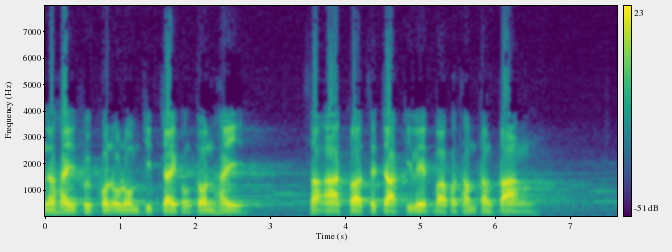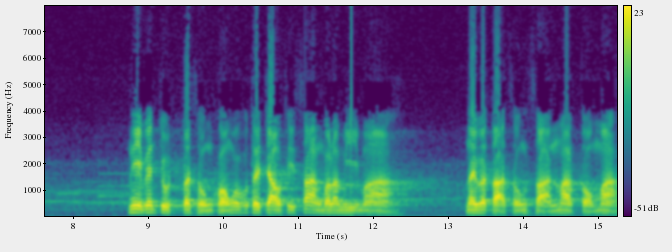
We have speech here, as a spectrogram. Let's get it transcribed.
แล้วให้ฝึกฝนอบรมจิตใจของตนให้สะอาดปราศจากกิเลสบาปธรรมต่าง ๆ นี่เป็นจุดประสงค์ของพระพุทธเจ้าที่สร้างบารรมีมา ในวัฏสงสารมากต่อมาก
